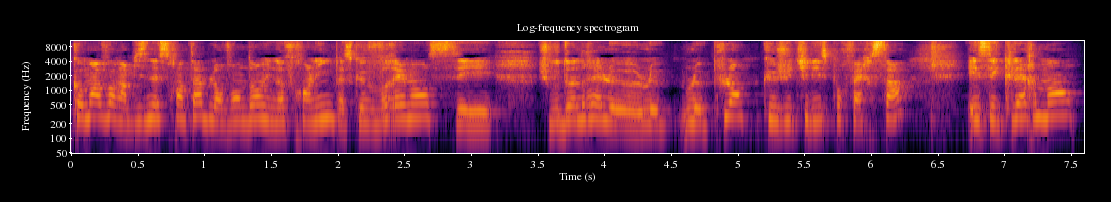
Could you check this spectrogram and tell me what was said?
comment avoir un business rentable en vendant une offre en ligne parce que vraiment c'est, je vous donnerai le plan que j'utilise pour faire ça. Et c'est clairement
